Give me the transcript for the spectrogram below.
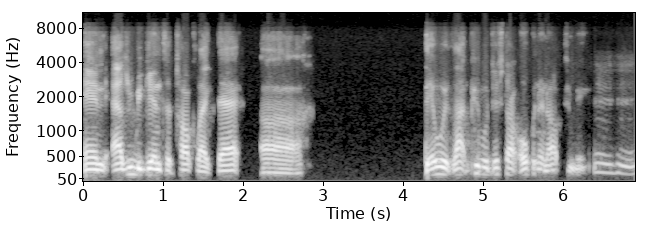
And as we begin to talk like that, uh, they would like people just start opening up to me, mm-hmm.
